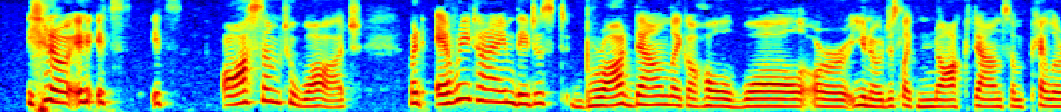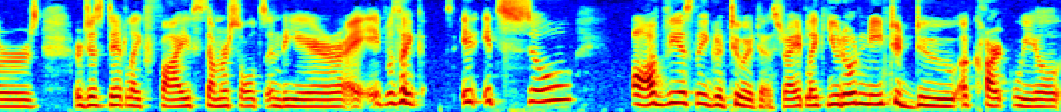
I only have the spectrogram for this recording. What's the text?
you know it, it's it's awesome to watch but every time they just brought down like a whole wall or you know just like knocked down some pillars or just did like five somersaults in the air it was like it, it's so obviously gratuitous right? Like you don't need to do a cartwheel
